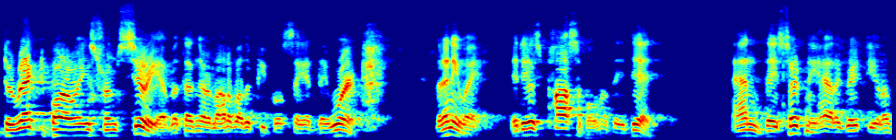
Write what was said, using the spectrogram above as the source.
direct borrowings from Syria, but then there are a lot of other people say that they weren't. But anyway, it is possible that they did. And they certainly had a great deal of,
